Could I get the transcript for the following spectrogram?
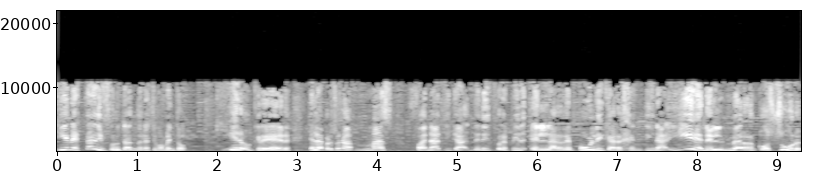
quien está disfrutando en este momento, quiero creer, es la persona más fanática de Need for Speed en la República Argentina y en el Mercosur.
